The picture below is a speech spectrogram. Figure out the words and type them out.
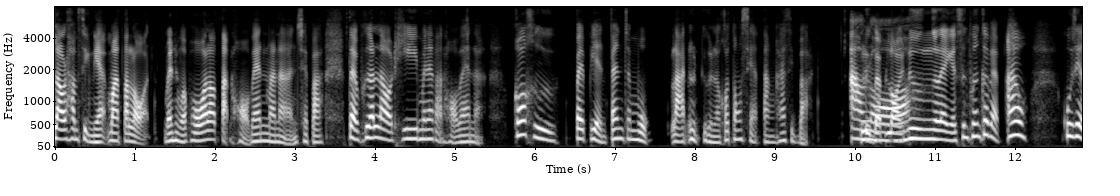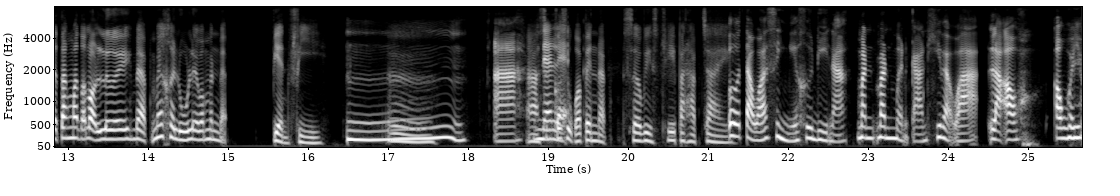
เราทำสิ่งเนี้ยมาตลอดหมายถึงว่าเพราะว่าเราตัดหอแว่นมานานใช่ปะแต่เพื่อนเราที่ไม่ได้ตัดหอแว่นอะ ก็คือไปเปลี่ยนแป้นจมูกร้านอื่นๆ แล้วก็ต้องเสียตังค์ห้าสิบาทเอาหรือแบบเหร้อยหนึ่งอะไรเงี้ยซึ่งเพื่อนก็แบบอ้าวกูเสียตังค์มาตลอดเลย แบบไม่เคยรู้เลยว่ามันแบบเปลี่ยนฟรีอืมเออะอะนั่นแหละซึ่นั่งก็ละรู้สึกว่าเป็นแบบ service ที่ประทับใจ เออ แต่ว่าสิ่งนี้คือดีนะ มันมันเหมือนการที่แบบว่า เราเอาเอาอวัย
